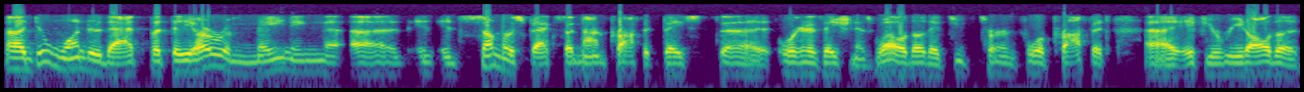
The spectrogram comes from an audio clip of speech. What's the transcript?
I do wonder that, but they are remaining, uh, in, in, some respects, a nonprofit-based uh, organization as well. Although they do turn for profit, uh, if you read all the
